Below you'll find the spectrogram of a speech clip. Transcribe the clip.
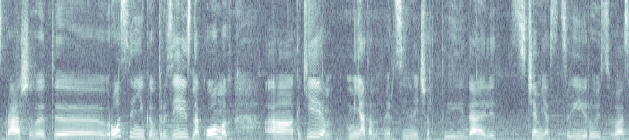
спрашивают э, родственников, друзей, знакомых, а, какие у меня там, например, сильные черты, да, или с чем я ассоциируюсь у вас.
